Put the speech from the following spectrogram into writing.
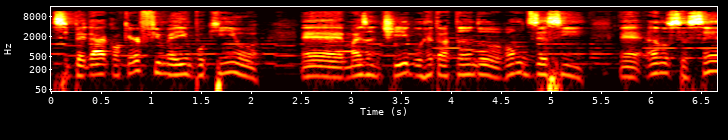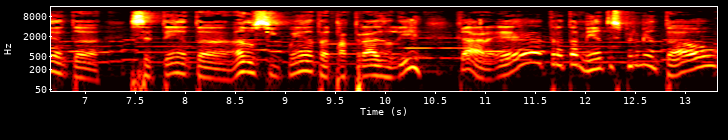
se pegar qualquer filme aí um pouquinho é, mais antigo, retratando, vamos dizer assim, é, anos 60, 70, anos 50 para trás ali, cara, é tratamento experimental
